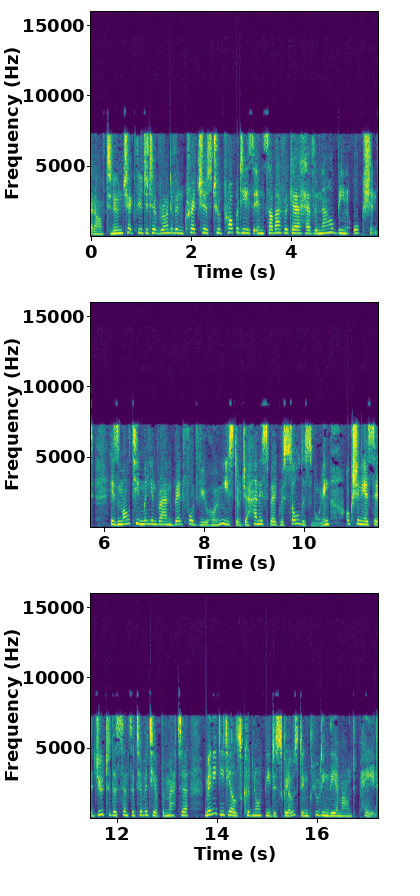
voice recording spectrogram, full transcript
Good afternoon. Czech fugitive Radovan Krejcir's two properties in South Africa have now been auctioned. His multi-million rand Bedfordview home east of Johannesburg was sold this morning. Auctioneers said due to the sensitivity of the matter, many details could not be disclosed, including the amount paid.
